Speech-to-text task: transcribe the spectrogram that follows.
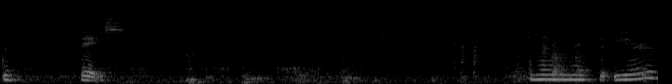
the face. And then we make the ears.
